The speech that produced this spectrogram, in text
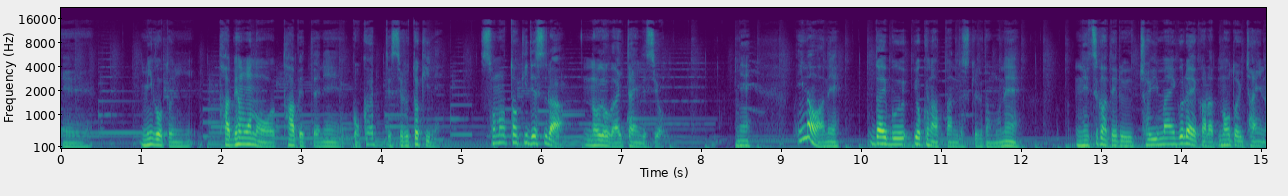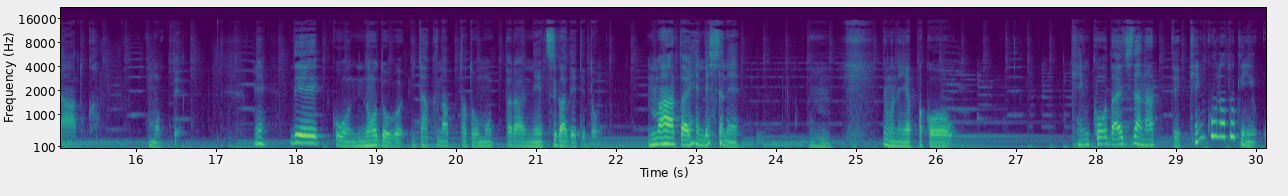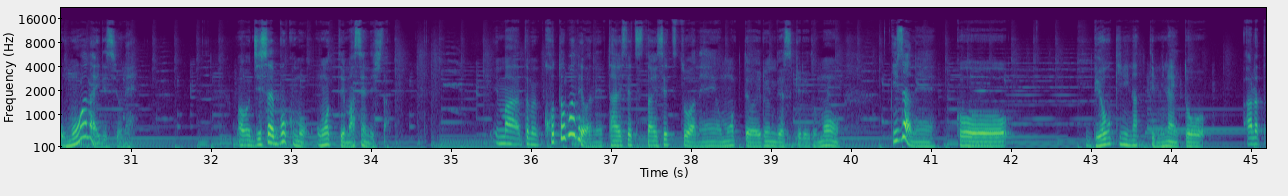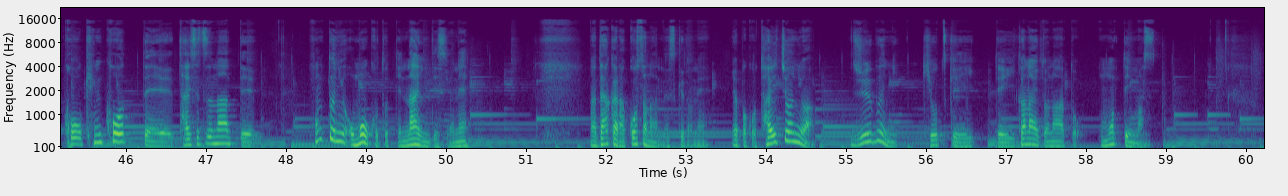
えー見事に食べ物を食べてねゴクってする時ねその時ですら喉が痛いんですよ。ね。今はねだいぶ良くなったんですけれどもね熱が出るちょい前ぐらいから喉痛いなとか思って。ね。でこう喉が痛くなったと思ったら熱が出てと。まあ大変でしたね。うん。でもねやっぱこう健康大事だなって健康な時に思わないですよね、まあ、実際僕も思ってませんでした。まあ多分言葉ではね大切大切とはね思ってはいるんですけれどもいざねこう病気になってみないとあらこう健康って大切だなって本当に思うことってないんですよね、まあ、だからこそなんですけどね。やっぱこう体調には十分に気をつけていかないとなと思っています。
